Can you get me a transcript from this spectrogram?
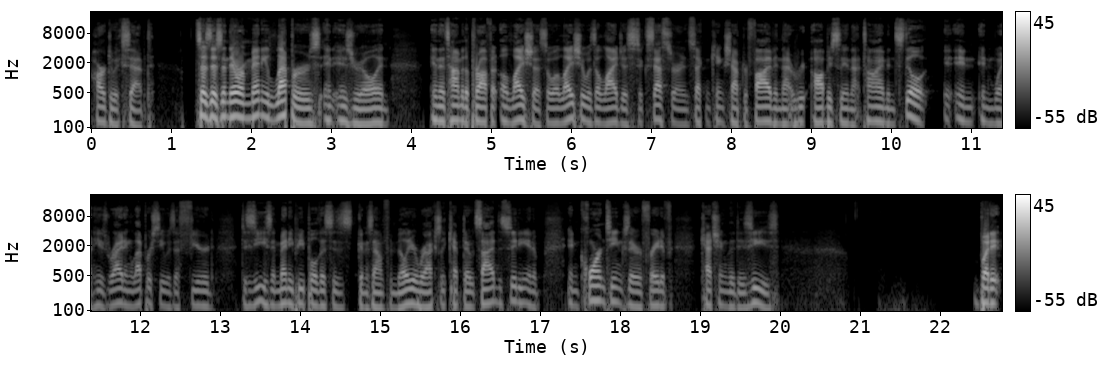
hard to accept. It says this, and there were many lepers in Israel and in the time of the prophet Elisha. So Elisha was Elijah's successor in 2 Kings chapter 5 and that obviously in that time and still in in when he's writing leprosy was a feared disease and many people this is going to sound familiar were actually kept outside the city in a, in quarantine because they were afraid of catching the disease. But it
